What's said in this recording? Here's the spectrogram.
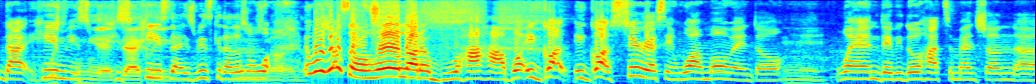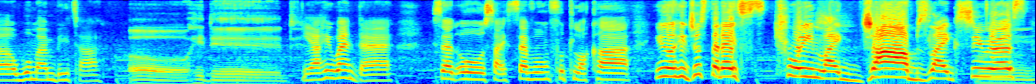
that him, his yeah, his exactly. piece, that is Wizkid that doesn't work. It was just a whole lot of brouhaha, but it got it got serious in one moment though, Mhm. when Davido had to mention uh, woman beater. Oh, he did. Yeah, he went there. He said, "Oh, size seven, Foot Locker." You know, he just started throwing like jabs, like serious Mm.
